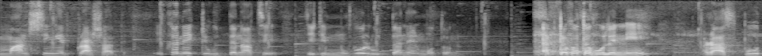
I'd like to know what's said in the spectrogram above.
মানসিংয়ের প্রাসাদ। এখানে একটি উদ্যান আছে, যেটি মুঘল উদ্যানের মতন। একটা কথা বলে নিই রাজপুত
